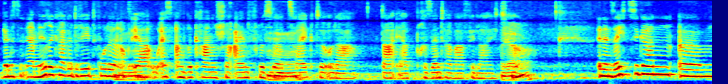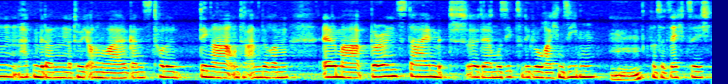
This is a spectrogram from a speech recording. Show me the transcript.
wenn es in Amerika gedreht wurde, dann Mhm. auch eher US-amerikanische Einflüsse zeigte oder da eher präsenter war vielleicht. Ja. Ne? In den 60ern ähm, hatten wir dann natürlich auch nochmal ganz tolle Dinger, unter anderem Elmar Bernstein mit äh, der Musik zu Die glorreichen Sieben, 1960.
